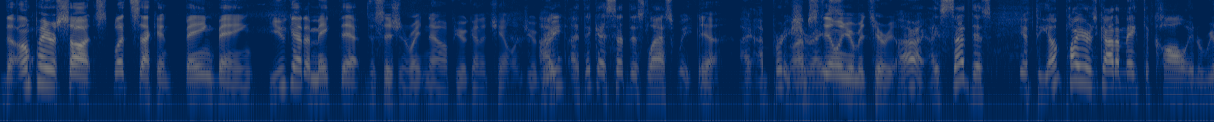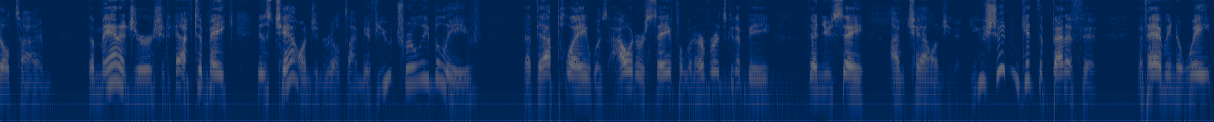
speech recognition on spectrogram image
the umpire saw it split second, bang bang. You gotta make that decision right now if you're gonna challenge. You agree? I, I think I said this last week. yeah. I, I'm pretty Well, I'm sure. I stealing your material. All right, I said this. If the umpire's got to make the call in real time, the manager should have to make his challenge in real time. If you truly believe that that play was out or safe or whatever it's going to be, then you say, I'm challenging it. You shouldn't get the benefit of having to wait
